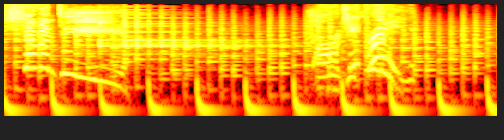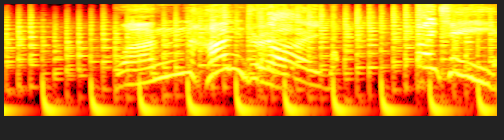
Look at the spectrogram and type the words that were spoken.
70 43 100 Nine. 90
